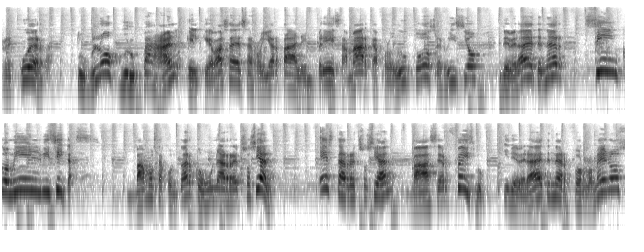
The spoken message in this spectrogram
recuerda tu blog grupal, el que vas a desarrollar para la empresa, marca, producto o servicio, deberá de tener 5000 visitas. Vamos a contar con una red social. Esta red social va a ser Facebook y deberá de tener por lo menos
